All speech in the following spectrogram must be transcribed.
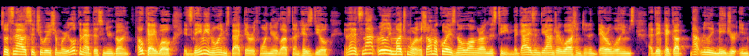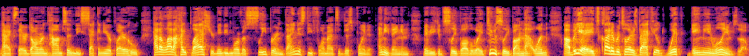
So it's now a situation where you're looking at this and you're going, okay, well, it's Damien Williams back there with one year left on his deal. And then it's not really much more. LeSean McCoy is no longer on this team. The guys in DeAndre Washington and Darrel Williams that they pick up, not really major impacts there. Darwin Thompson, the second year player who had a lot of hype last year, maybe more of a sleeper in dynasty formats at this point, if anything. And maybe you could sleep all the way to sleep on that one. Uh, but yeah, it's Clyde Edwards backfield with Damien Williams though.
